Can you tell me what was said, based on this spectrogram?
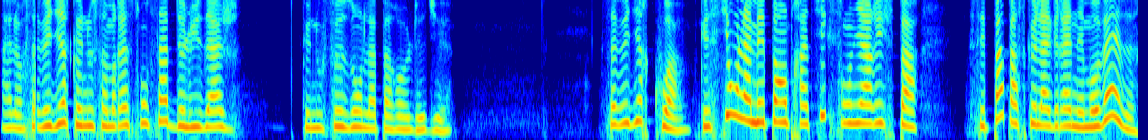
Alors ça veut dire que nous sommes responsables de l'usage que nous faisons de la parole de Dieu. Ça veut dire quoi? Que si on ne la met pas en pratique, si on n'y arrive pas, c'est pas parce que la graine est mauvaise.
